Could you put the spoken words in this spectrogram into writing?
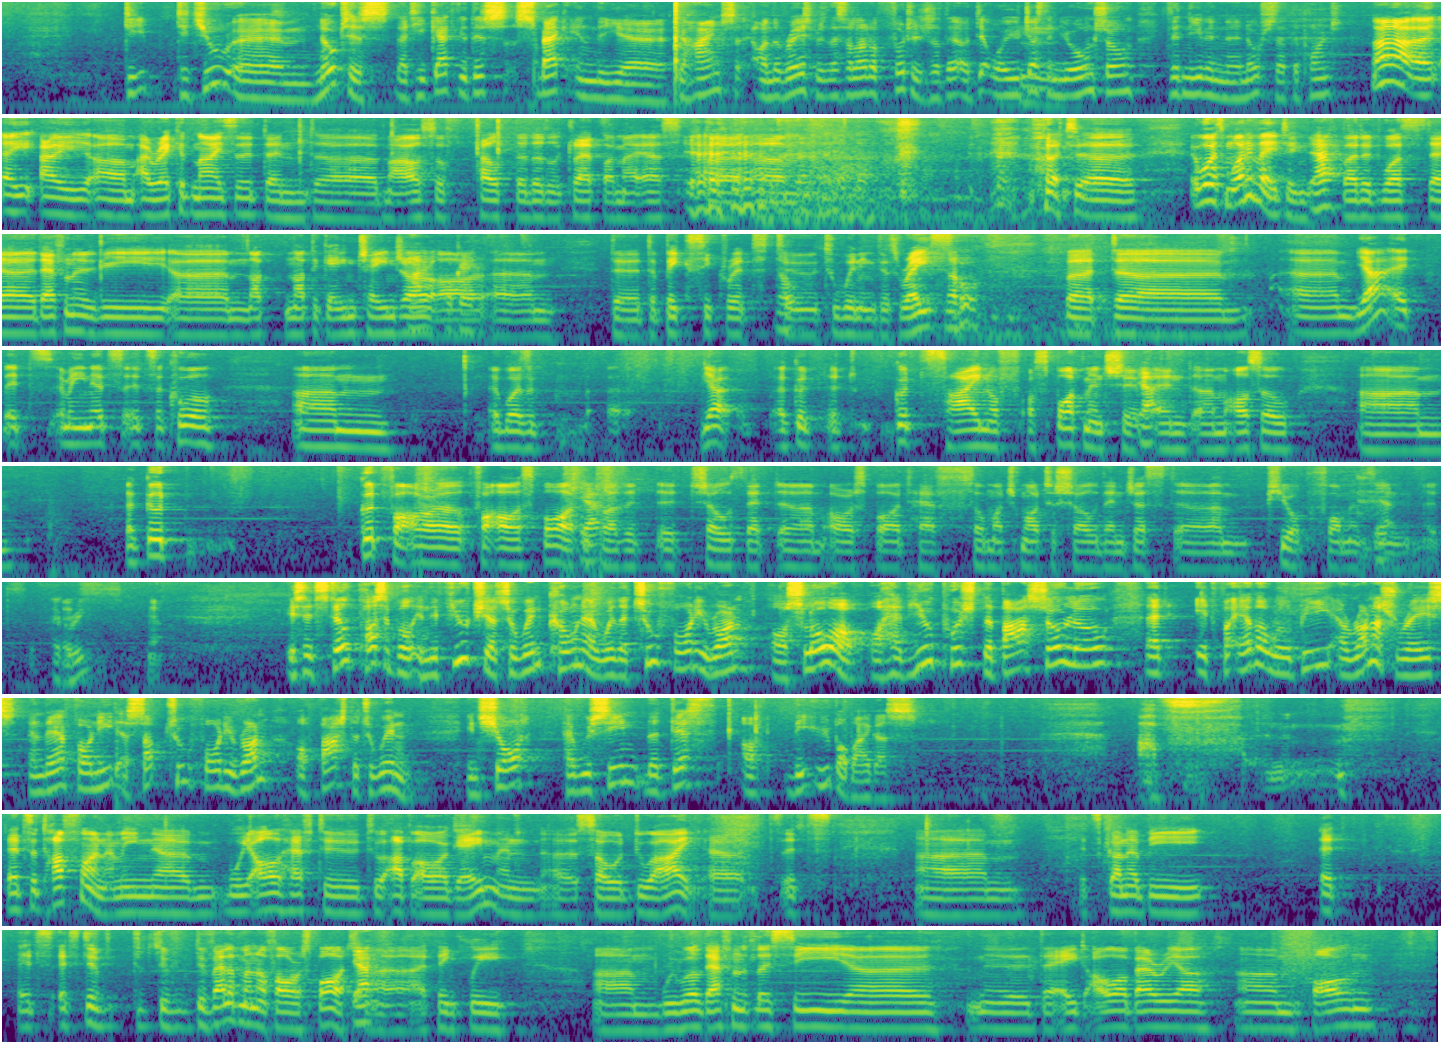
Did, did you um, notice that he got with this smack in the uh, behind on the race? Because there's a lot of footage. Of that. Were you just Mm. in your own zone? You didn't even uh, notice at the point. Ah, I I I, um, I recognize it, and uh, I also felt the little clap by my ass. Uh, um, but uh, it was motivating. Yeah. But it was uh, definitely um, not not the game changer Right, or okay. um, the the big secret to, No. to winning this race. No. But um, um, yeah, it, it's I mean it's it's a cool. Um, it was a uh, yeah a good a good sign of, of sportsmanship Yeah. and um, also um, a good good for our for our sport Yeah. because it, it shows that um, our sport have so much more to show than just um, pure performance Yeah. and it's, Agree. it's-. Is it still possible in the future to win Kona with a 240 run or slower, or have you pushed the bar so low that it forever will be a runner's race and therefore need a sub 240 run or faster to win? In short, have we seen the death of the Uberbikers? That's a tough one. I mean, um, we all have to, to up our game, and uh, so do I. Uh, it's it's, um, it's gonna be. It's it's the, the development of our sport. Yeah. Uh, I think we um, we will definitely see uh, the, eight-hour barrier um, fallen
